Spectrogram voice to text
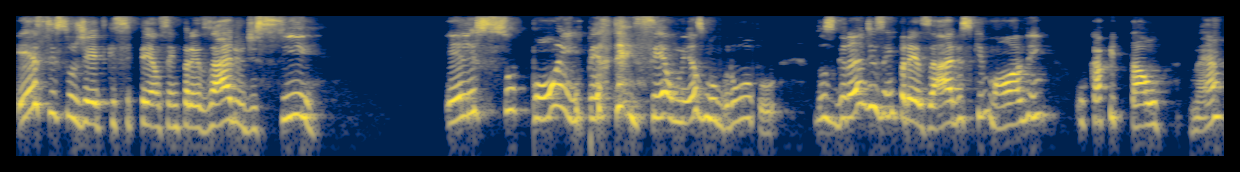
esse sujeito que se pensa empresário de si, ele supõe pertencer ao mesmo grupo dos grandes empresários que movem o capital, né?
